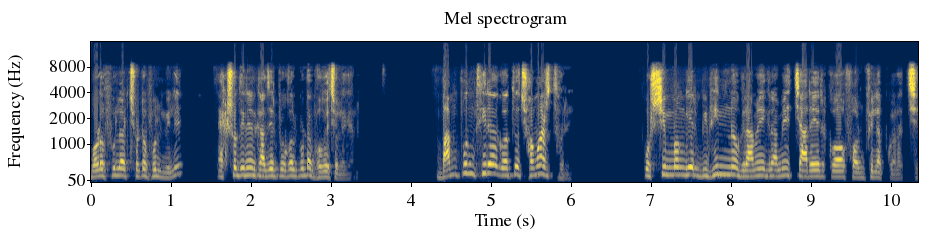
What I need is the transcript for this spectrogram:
বড় ফুল আর ছোট ফুল মিলে, একশো দিনের কাজের প্রকল্পটা ভোগে চলে গেল। বামপন্থীরা গত ছ মাস ধরে পশ্চিমবঙ্গের বিভিন্ন গ্রামে গ্রামে চারের ক ফর্ম ফিল আপ করাচ্ছে।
